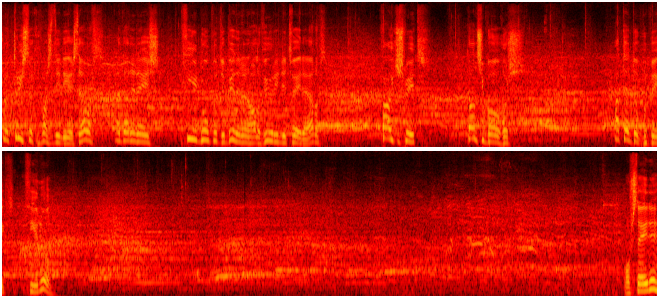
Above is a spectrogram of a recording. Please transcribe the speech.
Zo triestig was het in de eerste helft. En dan ineens vier doelpunten binnen een half uur in de tweede helft. Foutje Smit, kansje Bogers. Attent opgepikt, 4-0. Hofstede.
